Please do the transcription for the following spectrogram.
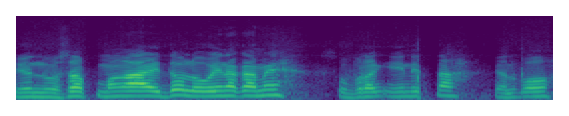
Yun, what's up mga idol? Uwi na kami. Sobrang init na. Yan po.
